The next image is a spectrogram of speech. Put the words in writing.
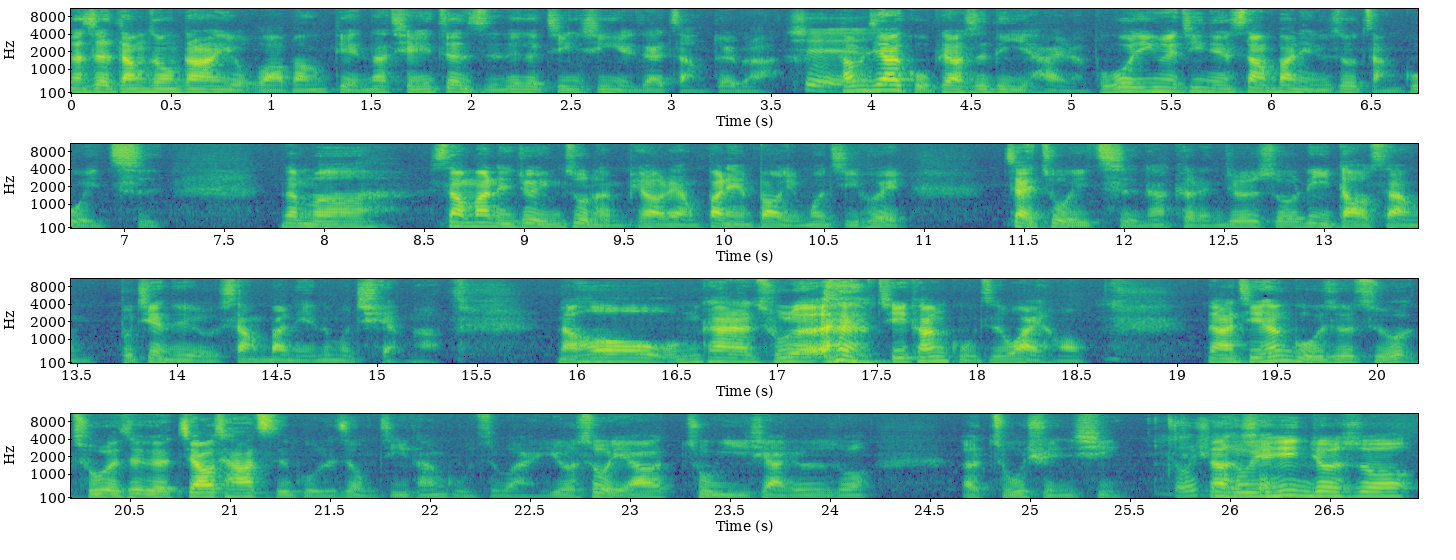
那这当中当然有华邦电，那前一阵子那个金星也在涨，对吧？是，他们家股票是厉害了，不过因为今年上半年的时候涨过一次，那么上半年就已经做得很漂亮，半年报有没有机会再做一次？那可能就是说力道上不见得有上半年那么强啊。然后我们看除了 集团股之外，哈，那集团股是除除了这个交叉持股的这种集团股之外，有时候也要注意一下，就是说呃族群性。族群那族群性性就是说，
